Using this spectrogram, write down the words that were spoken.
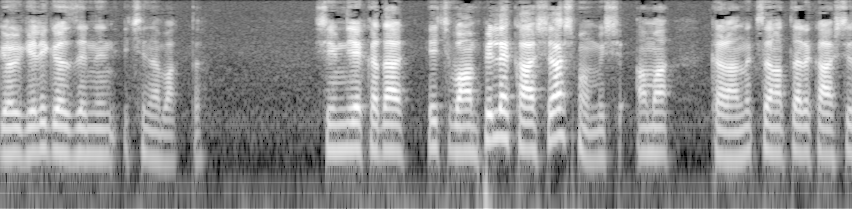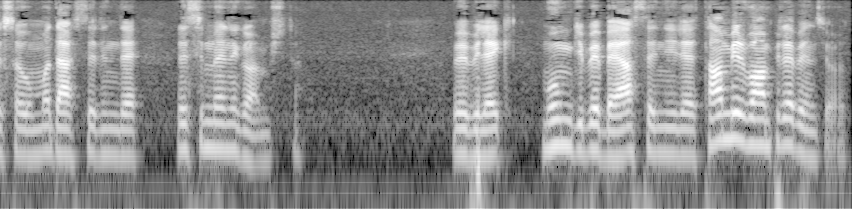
gölgeli gözlerinin içine baktı. Şimdiye kadar hiç vampirle karşılaşmamış ama karanlık sanatlara karşı savunma derslerinde resimlerini görmüştü. Ve Black mum gibi beyaz teniyle tam bir vampire benziyordu.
